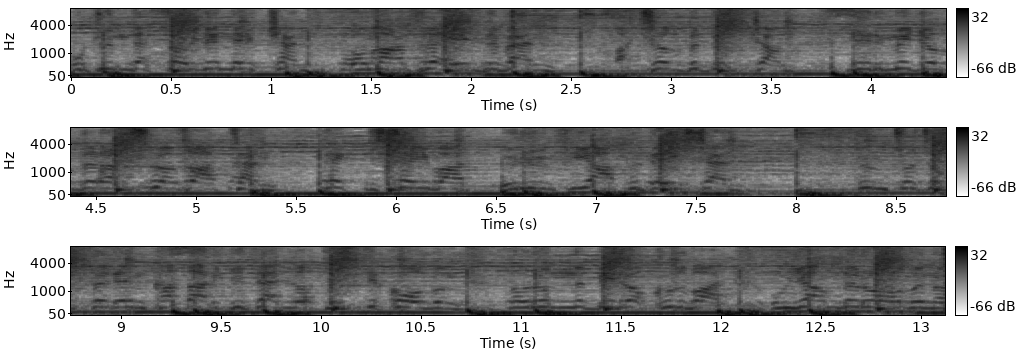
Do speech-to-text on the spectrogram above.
Bugün de söylenirken onardı eldiven. Açıldı dükkan 20 yıldır açıyor zaten. Pek bir şey var ürün fiyatı değişen. Tüm çocukların kadar güzel otistik olun Sorunlu bir okul var uyandır oğlunu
